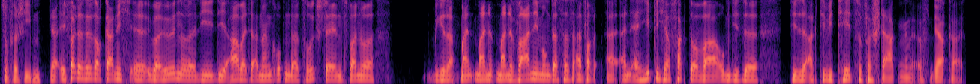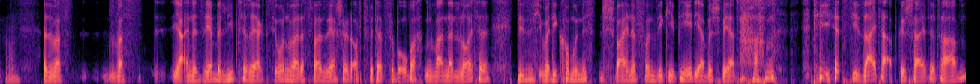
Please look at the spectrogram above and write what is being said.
zu verschieben. Ja, ich wollte das jetzt auch gar nicht äh, überhöhen oder die, die Arbeit der anderen Gruppen da zurückstellen. Es war nur, wie gesagt, mein, meine, meine Wahrnehmung, dass das einfach äh, ein erheblicher Faktor war, um diese, diese Aktivität zu verstärken in der Öffentlichkeit. Ja. Ne? Also was was ja eine sehr beliebte Reaktion war, das war sehr schön auf Twitter zu beobachten, waren dann Leute, die sich über die Kommunistenschweine von Wikipedia beschwert haben, die jetzt die Seite abgeschaltet haben,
